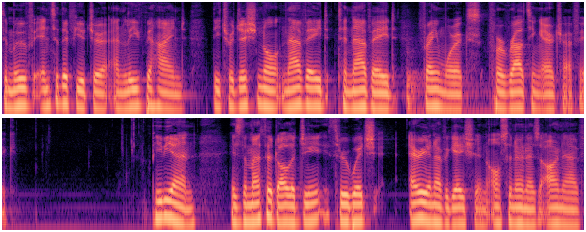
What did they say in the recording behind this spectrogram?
to move into the future and leave behind the traditional NavAid to NavAid frameworks for routing air traffic. PBN is the methodology through which area navigation, also known as RNAV,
